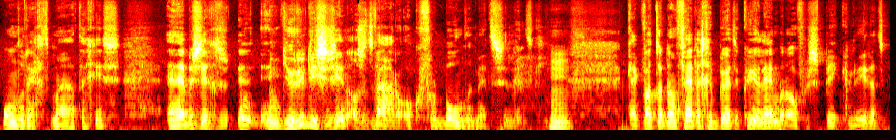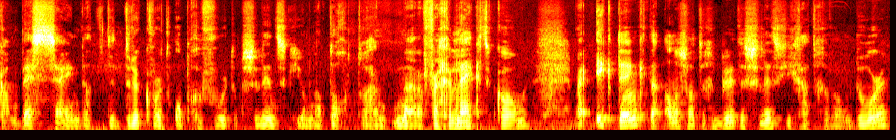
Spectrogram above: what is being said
onrechtmatig is. En hebben zich in, in juridische zin als het ware ook verbonden met Zelensky. Hmm. Kijk, wat er dan verder gebeurt, daar kun je alleen maar over speculeren. Het kan best zijn dat de druk wordt opgevoerd op Zelensky om dan toch naar een vergelijk te komen. Maar ik denk, na alles wat er gebeurt, is Zelensky gaat gewoon door.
